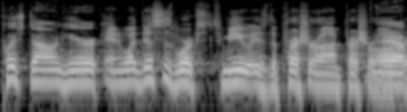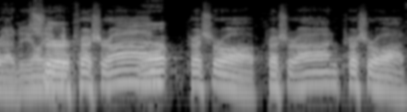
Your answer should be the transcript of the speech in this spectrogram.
push down here. And what this is works to me is the pressure on, pressure Yep, off, Brad. You know, you sure. can pressure on, Yep. pressure off, pressure on, pressure off.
